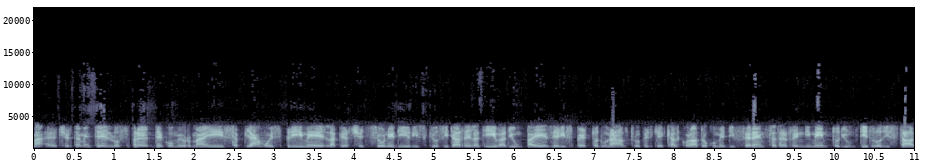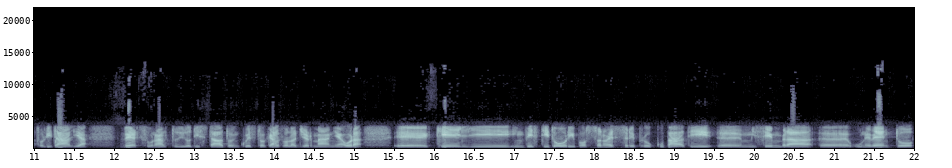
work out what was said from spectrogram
Ma eh, certamente lo spread, come ormai sappiamo, esprime la percezione di rischiosità relativa di un paese rispetto ad un altro, perché è calcolato come differenza tra il rendimento di un titolo di Stato, l'Italia, verso un altro titolo di Stato, in questo caso la Germania. Ora, eh, che gli investitori possano essere preoccupati eh, mi sembra eh, un evento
